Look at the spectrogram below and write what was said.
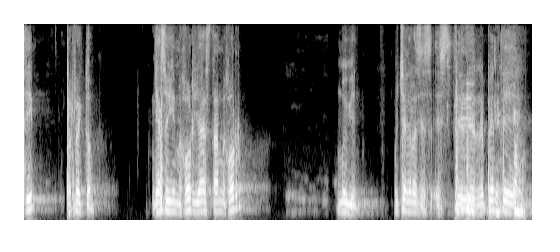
Sí, perfecto. ¿Ya se oye mejor? ¿Ya está mejor? Muy bien. Muchas gracias. Este, de repente...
